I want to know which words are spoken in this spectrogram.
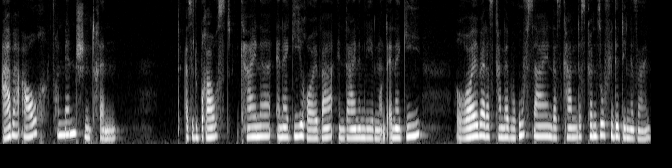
aber auch von Menschen trennen. Also du brauchst keine Energieräuber in deinem Leben. Und Energieräuber, das kann der Beruf sein, das, kann, das können so viele Dinge sein.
